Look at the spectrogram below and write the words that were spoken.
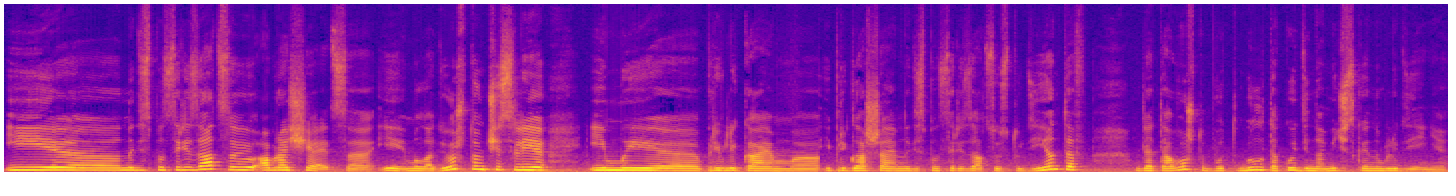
И э, на диспансеризацию обращается и молодежь в том числе, и мы привлекаем э, и приглашаем на диспансеризацию студентов для того, чтобы вот было такое динамическое наблюдение.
